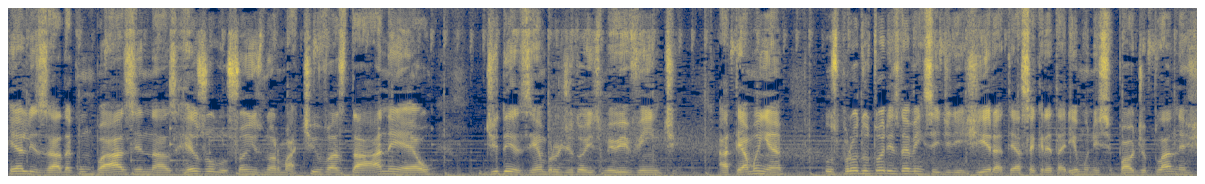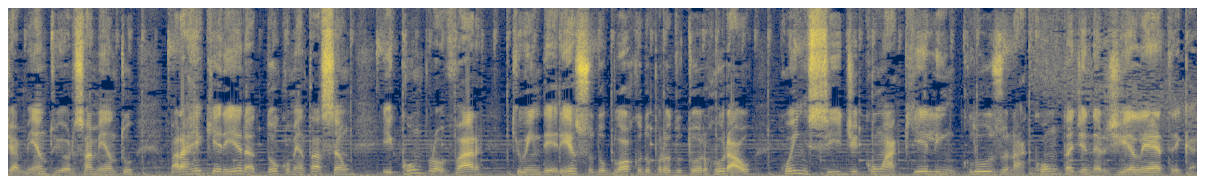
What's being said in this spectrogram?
realizada com base nas resoluções normativas da ANEEL de dezembro de 2020. Até amanhã, os produtores devem se dirigir até a Secretaria Municipal de Planejamento e Orçamento para requerer a documentação e comprovar que o endereço do bloco do produtor rural coincide com aquele incluso na conta de energia elétrica.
